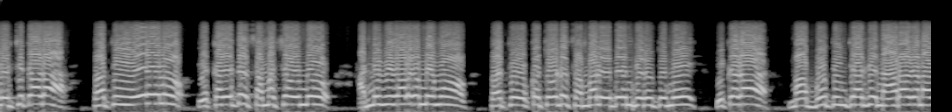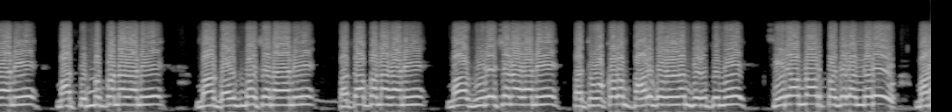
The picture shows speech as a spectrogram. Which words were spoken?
చర్చి కాడ ప్రతి ఏరియాలో ఎక్కడైతే సమస్య ఉందో అన్ని విధాలుగా మేము ప్రతి ఒక్క చోట సంబాలు వేయడం జరుగుతుంది. ఇక్కడ మా బూత్ ఇన్ఛార్జి నారాయణ గాని మా తిమ్మప్పన్న గాని మా గౌజ్ బాష్ అన్న గాని ప్రతాపన్న గాని మా విరేచన కానీ ప్రతి ఒక్కరం పాల్గొనడం జరుగుతుంది. శ్రీరామ్నగర్ ప్రజలందరూ మన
